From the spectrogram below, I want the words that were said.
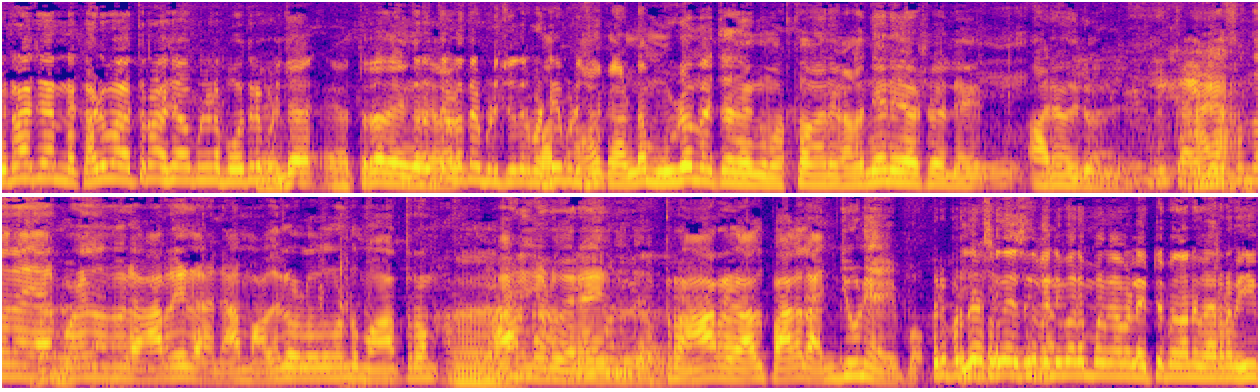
ഇടറാച്ചാരന്റെ കടുവ എത്ര പ്രാവശ്യം പോത്തിനെ പിടിച്ചു? എത്ര തെങ്ങ് പിടിച്ചു? പട്ടിയെ പിടിച്ചു? കണ്ട മുഴുവൻ വെച്ച തെങ്ങ് മൊത്തം ആന കളഞ്ഞതിന് ശേഷമല്ലേ ആരോഗ്യം വന്നത്? ഈ കഴിഞ്ഞ ദിവസം തന്നെ ഞാൻ പുഴ ഒരു ആറേഴാണ് ആ മതിലുള്ളത് കൊണ്ട് മാത്രം ആന ഇങ്ങോട്ട് വരായിരുന്നത്. എത്ര ആറ് അത് പകൽ അഞ്ചു മണിയായപ്പോ. ഒരു പ്രദേശത്ത് വന്യമരം പറഞ്ഞാൽ ഏറ്റവും പ്രധാന വേറെ ഈ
